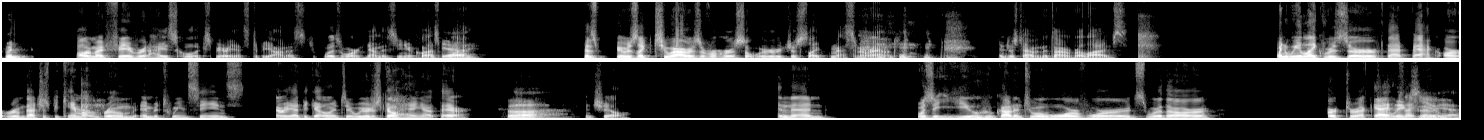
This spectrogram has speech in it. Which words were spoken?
When Probably my favorite high school experience, to be honest, was working on the senior class Yeah. play. Because it was like two hours of rehearsal. We were just like messing around and just having the time of our lives. And we like reserved that back art room. That just became our room in between scenes that we had to go into. We would just go hang out there Ugh. and chill. And then was it you who got into a war of words with our art director? Yeah, I think so. you? Yeah.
